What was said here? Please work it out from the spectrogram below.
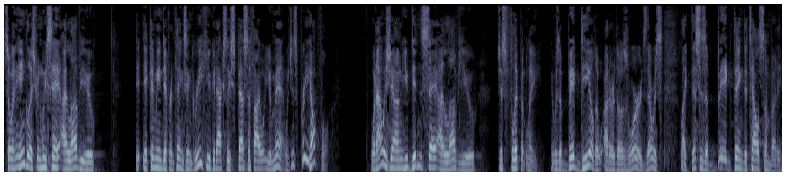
So in English, when we say, I love you, it can mean different things. In Greek, you could actually specify what you meant, which is pretty helpful. When I was young, you didn't say, I love you just flippantly. It was a big deal to utter those words. There was like, this is a big thing to tell somebody.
